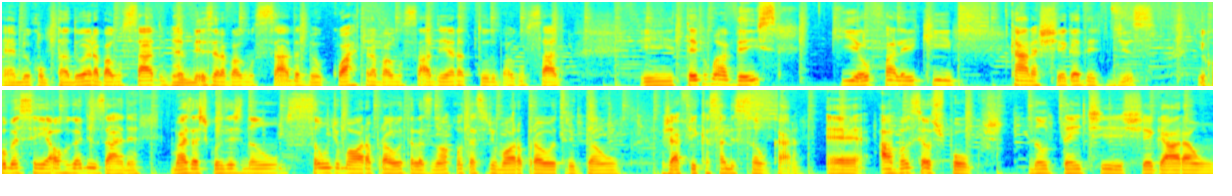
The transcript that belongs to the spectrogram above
É, meu computador era bagunçado, minha mesa era bagunçada, meu quarto era bagunçado e era tudo bagunçado. E teve uma vez que eu falei que, cara, chega disso e comecei a organizar, né? Mas as coisas não são de uma hora para outra, elas não acontecem de uma hora para outra, então já fica essa lição, cara. É avance aos poucos. Não tente chegar a um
